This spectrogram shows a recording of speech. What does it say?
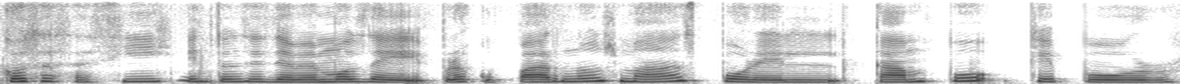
cosas así. Entonces debemos de preocuparnos más por el campo que por,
